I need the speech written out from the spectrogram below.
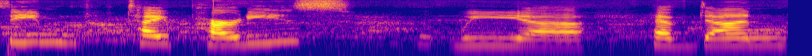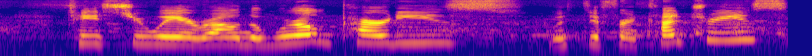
themed type parties. We uh, have done Taste Your Way Around the World parties with different countries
